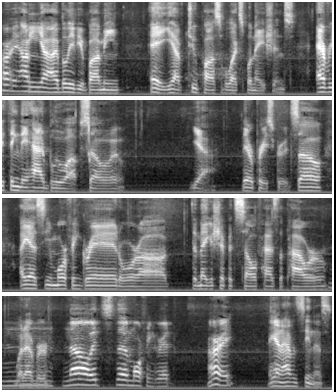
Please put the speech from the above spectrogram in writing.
all right. I mean, yeah, I believe you, but I mean, hey, you have two possible explanations. Everything they had blew up, so yeah, they were pretty screwed. So, I guess you know, morphing grid or uh, the mega ship itself has the power, whatever. Mm, no, it's the morphing grid. All right. Again, I haven't seen this.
